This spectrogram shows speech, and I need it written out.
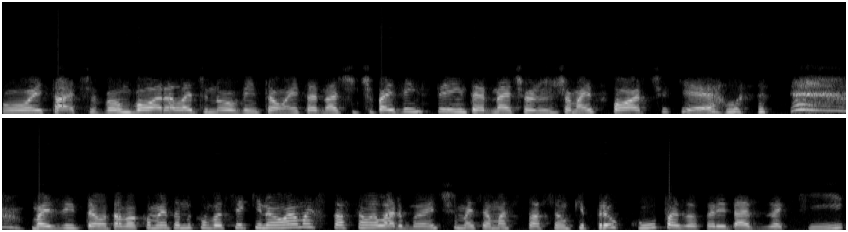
Oi, Tati, vamos embora lá de novo então. A internet, a gente vai vencer a internet hoje, a gente é mais forte que ela. Mas então, estava comentando com você que não é uma situação alarmante, mas é uma situação que preocupa as autoridades aqui.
